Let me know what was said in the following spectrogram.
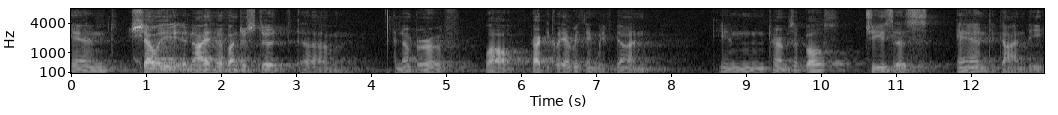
And Shelley and I have understood um, a number of, well, practically everything we've done in terms of both Jesus and Gandhi.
